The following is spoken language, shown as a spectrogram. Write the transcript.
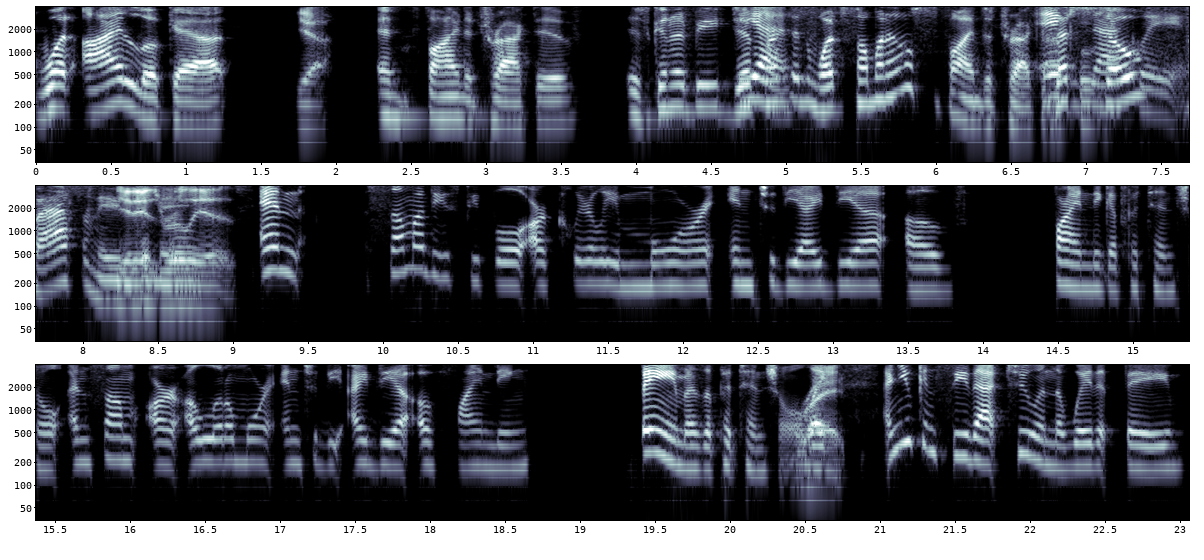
what I look at yeah, and find attractive is going to be different than Yes. what someone else finds attractive. That's Exactly. so fascinating. It to is me. really is. And some of these people are clearly more into the idea of finding a potential, and some are a little more into the idea of finding fame as a potential. Like, Right. and you can see that too in the way that they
